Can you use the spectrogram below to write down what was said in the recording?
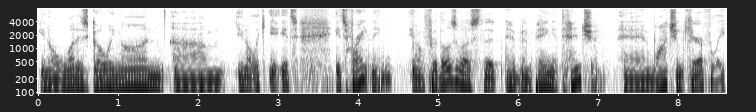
you know, what is going on. Um, you know, like it, it's, it's frightening. You know, for those of us that have been paying attention and watching carefully,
